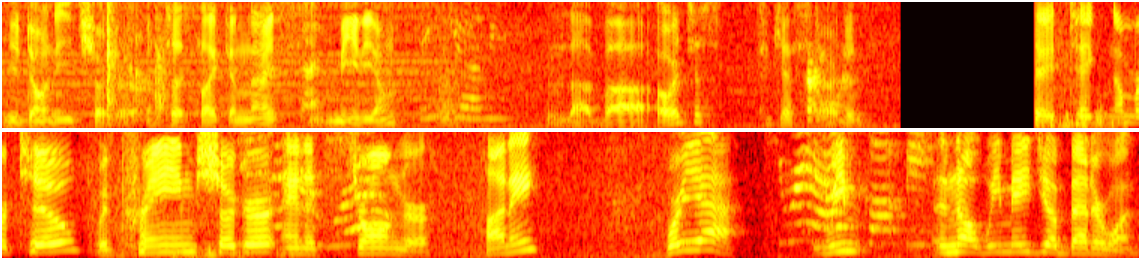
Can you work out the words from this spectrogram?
You don't need sugar. It's just like a nice Good. medium. Thank you, honey. Lava. Uh, or oh, just to get started. Okay, take number two with cream, sugar, and it's stronger. Honey, where you at? We no, we made you a better one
